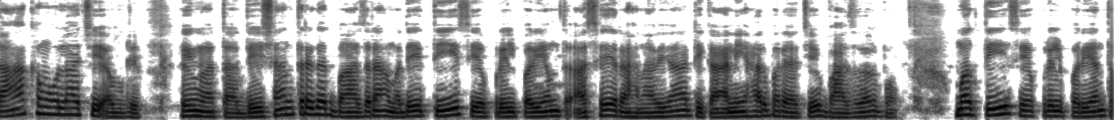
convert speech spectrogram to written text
लाख मोलाची अपडेट हे आता देशांतर्गत बाजारामध्ये तीस एप्रिलपर्यंत असे राहणार या ठिकाणी हरभऱ्याचे बाजारभाव मग तीस एप्रिलपर्यंत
